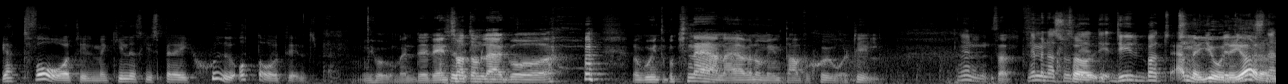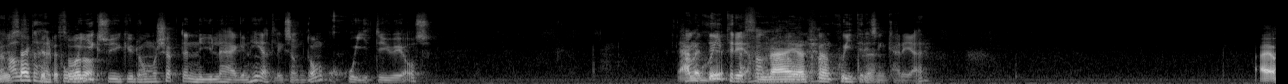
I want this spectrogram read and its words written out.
ja två år till men killen ska ju spela i sju, åtta år till. Jo, men det, det är inte Alltså, så att de lär gå... de går inte på knäna även om inte han får sju år till. Nej, Så att, nej men alltså, Så- det, det, det är ju bara ett Ja, men tydligt jo, det bevis. gör de När allt det säkert, här alltså, pågick så gick ju de och köpte en ny lägenhet liksom. De skiter ju i oss. Ja, Han det- skiter i, alltså, han, nej, han, han inte skiter i det. sin karriär. Ja,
